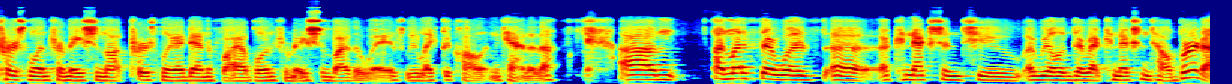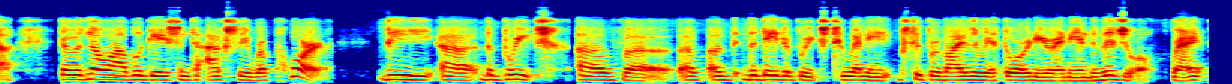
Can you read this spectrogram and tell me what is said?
personal information, not personally identifiable information, by the way, as we like to call it in Canada. Um, unless there was a, a, connection to a real direct connection to Alberta, there was no obligation to actually report the uh, the breach of, uh, of, of, the data breach to any supervisory authority or any individual, right?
